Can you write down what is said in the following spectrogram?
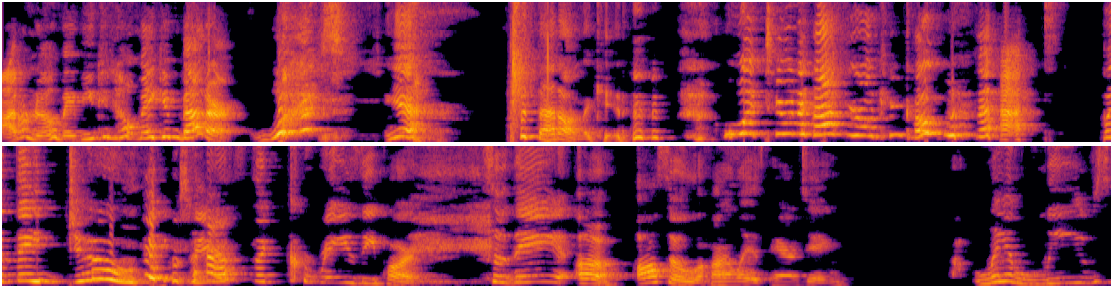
"I don't know. Maybe you can help make him better." What? Yeah. Put that on the kid. What two and a half year old can cope with that? But they do. do. That's the crazy part. So they uh also Han and Leia's parenting. Leia leaves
